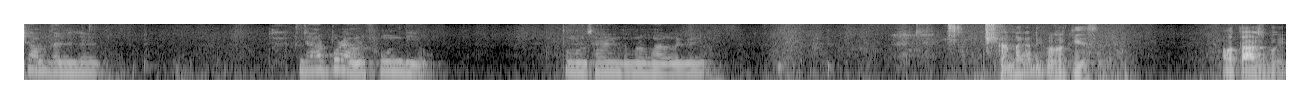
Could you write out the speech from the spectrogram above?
সাবধানে যাবে যাওয়ার পরে আমার ফোন দিও। তোমার ছাড়া কিন্তু আমার ভালো লাগবে না। কান্নাকাটি করার কি আছে? ও তা আসবই।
